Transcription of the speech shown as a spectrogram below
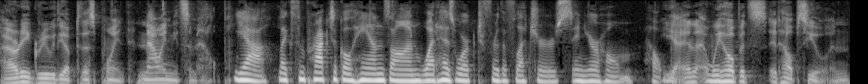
I already agree with you up to this point. Now I need some help." Yeah, like some practical hands-on what has worked for the Fletchers in your home help. Yeah, and, we hope it's it helps you and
